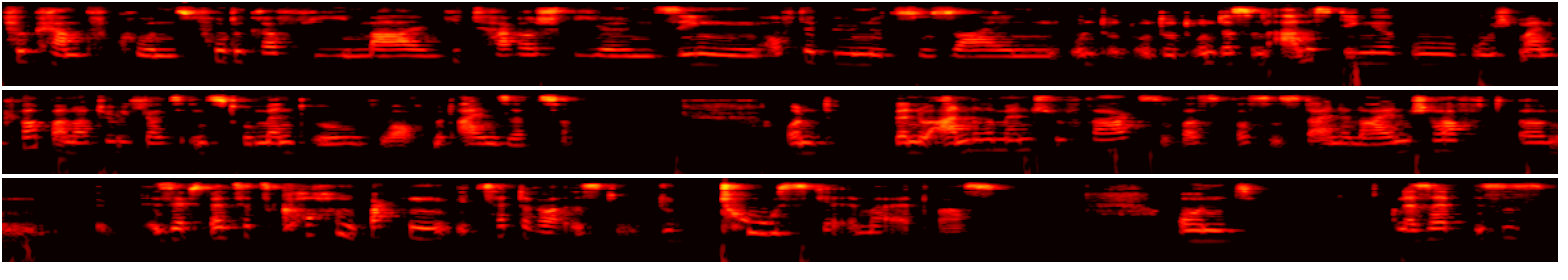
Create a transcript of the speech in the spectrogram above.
für Kampfkunst, Fotografie, Malen, Gitarre spielen, singen, auf der Bühne zu sein und, und, und, und. Und das sind alles Dinge, wo, wo ich meinen Körper natürlich als Instrument irgendwo auch mit einsetze. Und wenn du andere Menschen fragst, so was, was ist deine Leidenschaft, ähm, selbst wenn es jetzt Kochen, Backen etc. ist, du, du tust ja immer etwas. Und deshalb ist es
